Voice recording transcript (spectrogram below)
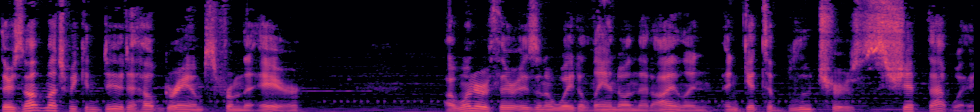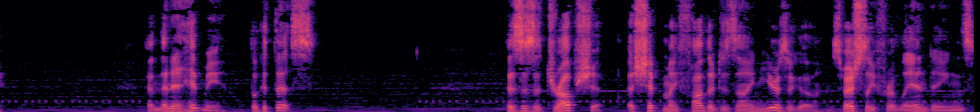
There's not much we can do to help Gramps from the air. I wonder if there isn't a way to land on that island and get to Blucher's ship that way. And then it hit me. Look at this. This is a dropship, a ship my father designed years ago, especially for landings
